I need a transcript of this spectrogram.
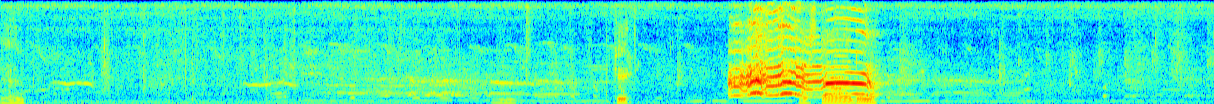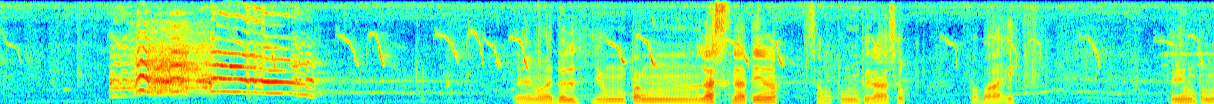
Yan. Mm. Okay. Basta mga idol, oh. Ito yung mga idol, yung pang last natin, no? Sampung piraso. Babae. Ito yung pang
